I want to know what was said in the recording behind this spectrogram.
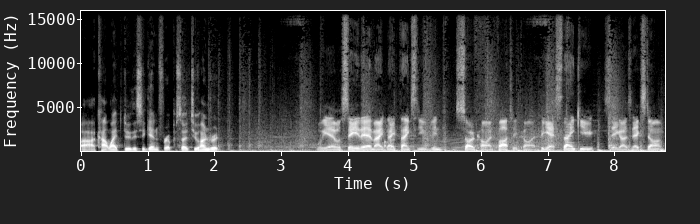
uh, I can't wait to do this again for episode 200. Well, yeah, we'll see you there, mate. Mate, thanks. You've been so kind, far too kind. But yes, thank you. See you guys next time.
